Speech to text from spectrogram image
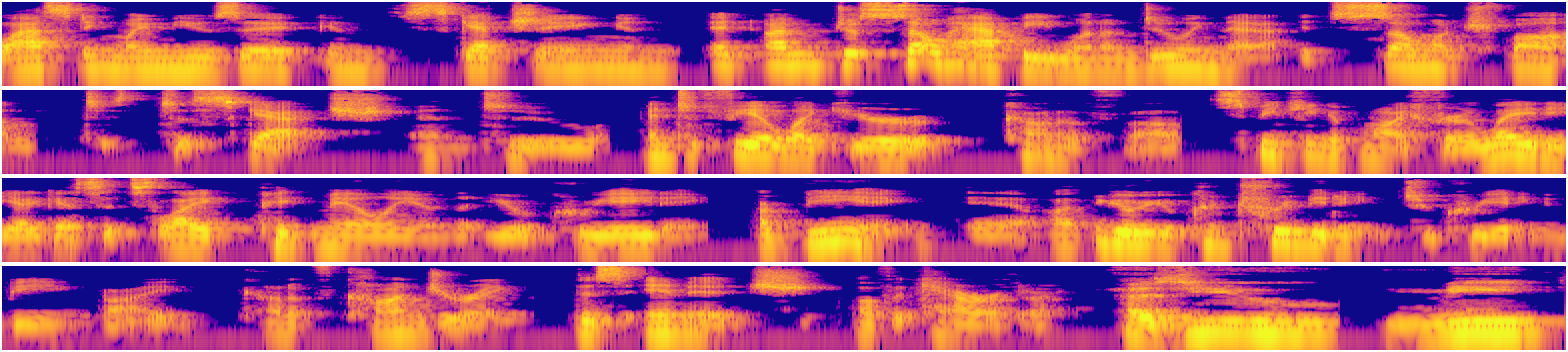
blasting my music and sketching and i'm just so happy when i'm doing that. It's so much fun to, to sketch and to and to feel like you're kind of uh, speaking of my fair lady i guess it's like pygmalion that you're creating a being uh, you're, you're contributing to creating a being by kind of conjuring this image of a character. As you meet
